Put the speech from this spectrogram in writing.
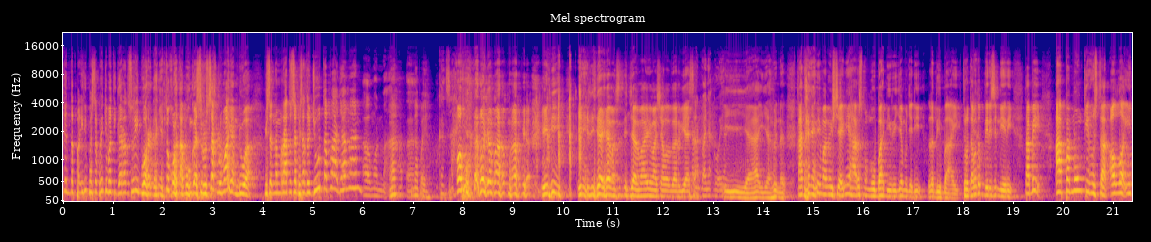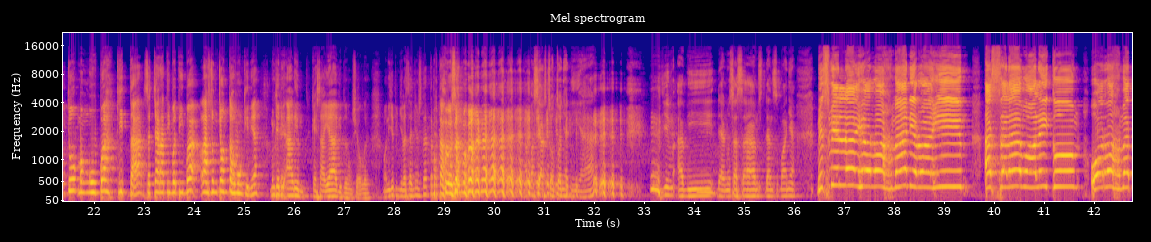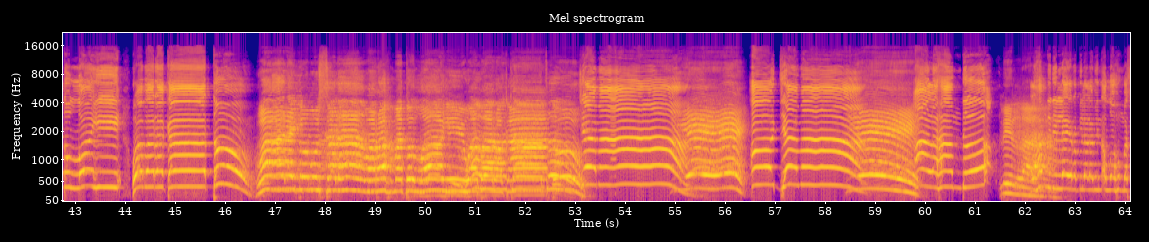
kan tempat ini pas cuma 300 ribu harganya. Itu kalau tabung gas rusak lumayan dua. Bisa 600 sampai 1 juta pak, jangan. Oh, mohon maaf. Hah? Pak. Kenapa ya? Bukan saya. Oh, oh ya maaf, maaf ya. Ini ini dia ya maksudnya jamaah ini Masya Allah luar biasa. Jangan banyak goyang. Iya, iya benar. Katanya ini manusia ini harus mengubah dirinya menjadi lebih baik. Terutama untuk diri sendiri. Tapi apa mungkin Ustadz Allah itu mengubah kita secara tiba-tiba langsung contoh mungkin ya. Menjadi alim. Kayak saya gitu Masya Allah. Mohon izin penjelasannya Ustadz. Tepuk tangan Ustadz Maulana. Apa sih harus contohnya dia? Jim, Abi, dan Ustaz Sams, dan semuanya. Bismillahirrahmanirrahim. Assalamualaikum warahmatullahi wabarakatuh. Waalaikumsalam warahmatullahi wabarakatuh.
